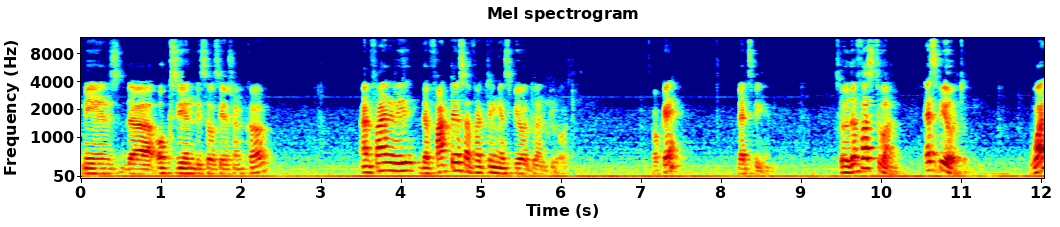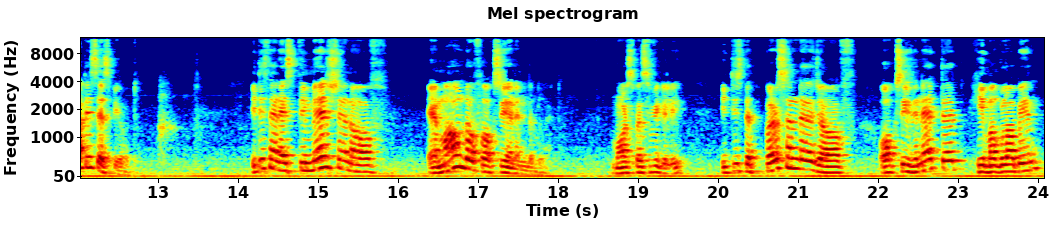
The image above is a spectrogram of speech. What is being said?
means the oxygen dissociation curve and finally the factors affecting SpO2 and PO2. Okay, let's begin. So the first one, SpO2. What is SpO2? It is an estimation of amount of oxygen in the blood. More specifically, it is the percentage of oxygenated hemoglobin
